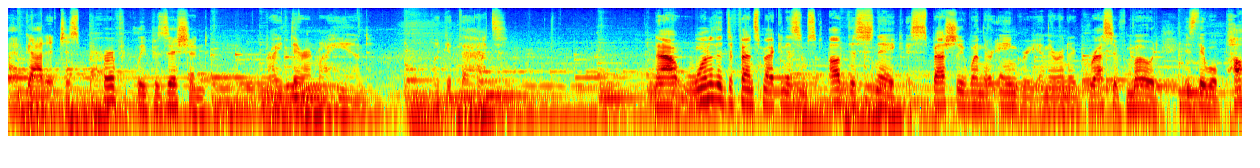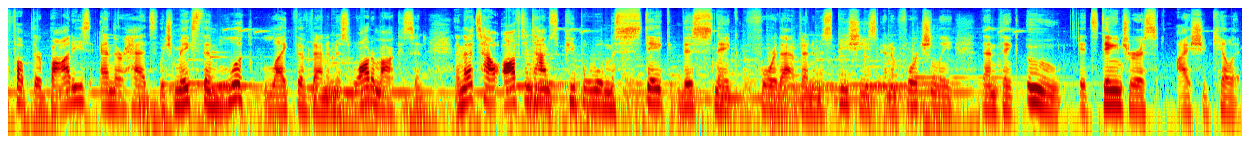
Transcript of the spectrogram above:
I've got it just perfectly positioned right there in my hand. Look at that. Now, one of the defense mechanisms of the snake, especially when they're angry and they're in aggressive mode, is they will puff up their bodies and their heads, which makes them look like the venomous water moccasin. And that's how oftentimes people will mistake this snake for that venomous species and unfortunately then think, ooh, it's dangerous, I should kill it.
